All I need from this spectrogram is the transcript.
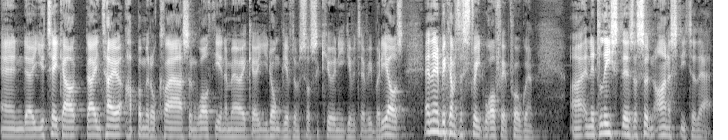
and uh, you take out the entire upper middle class and wealthy in America, you don't give them Social Security, you give it to everybody else, and then it becomes a straight welfare program. Uh, and at least there's a certain honesty to that.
